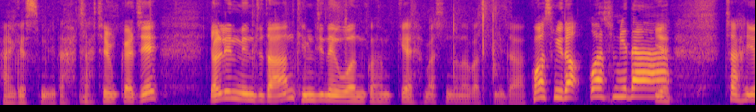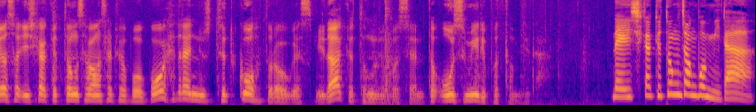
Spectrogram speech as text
알겠습니다. 자, 지금까지 열린민주당 김진애 의원과 함께 말씀 나눠봤습니다. 고맙습니다. 고맙습니다. 예. 자, 이어서 이 시각 교통 상황 살펴보고 헤드라인 뉴스 듣고 돌아오겠습니다. 교통정보센터 오수미 리포터입니다. 네, 이 시각 교통정보입니다.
